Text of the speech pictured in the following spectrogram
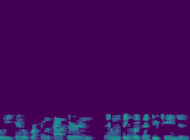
the league handles roughing the passer. When things like that do change and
